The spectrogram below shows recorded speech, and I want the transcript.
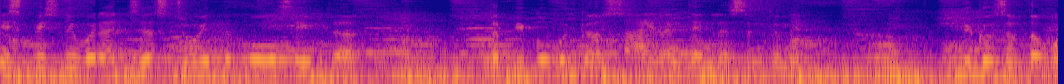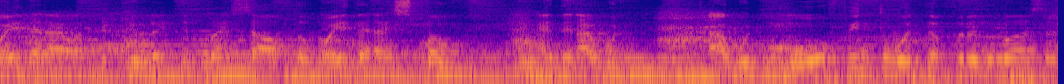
especially when I just joined the call center, the people would go silent and listen to me because of the way that I articulated myself, the way that I spoke, and then I would I would morph into a different person.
